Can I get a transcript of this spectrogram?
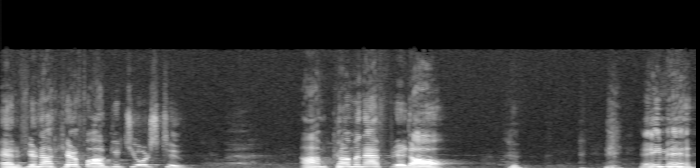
And if you're not careful, I'll get yours too. I'm coming after it all. Amen.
